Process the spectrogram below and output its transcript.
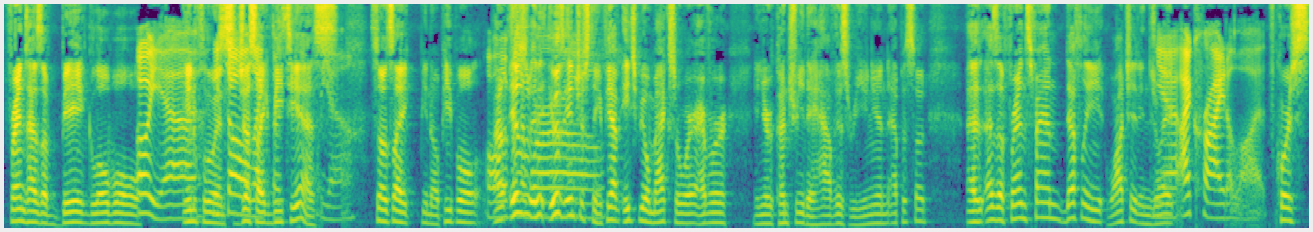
Friends has a big global Oh yeah, influence, saw, just like, this- BTS. Yeah. So it's like you know people. All I- it was the it was interesting. If you have HBO Max or wherever in your country they have this reunion episode, as, as a Friends fan, definitely watch it, enjoy yeah, it. I cried a lot. Of course,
